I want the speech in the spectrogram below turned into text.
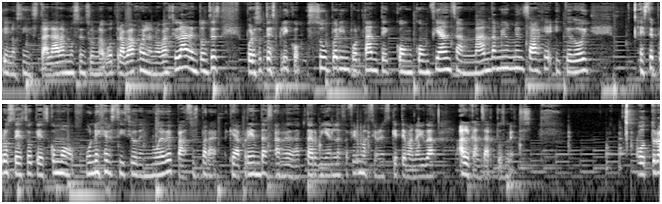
que nos instaláramos en su nuevo trabajo en la nueva ciudad. Entonces, por eso te explico, súper importante, con confianza, mándame un mensaje y te doy este proceso que es como un ejercicio de nueve pasos para que aprendas a redactar bien las afirmaciones que te van a ayudar a alcanzar tus metas. Otro,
